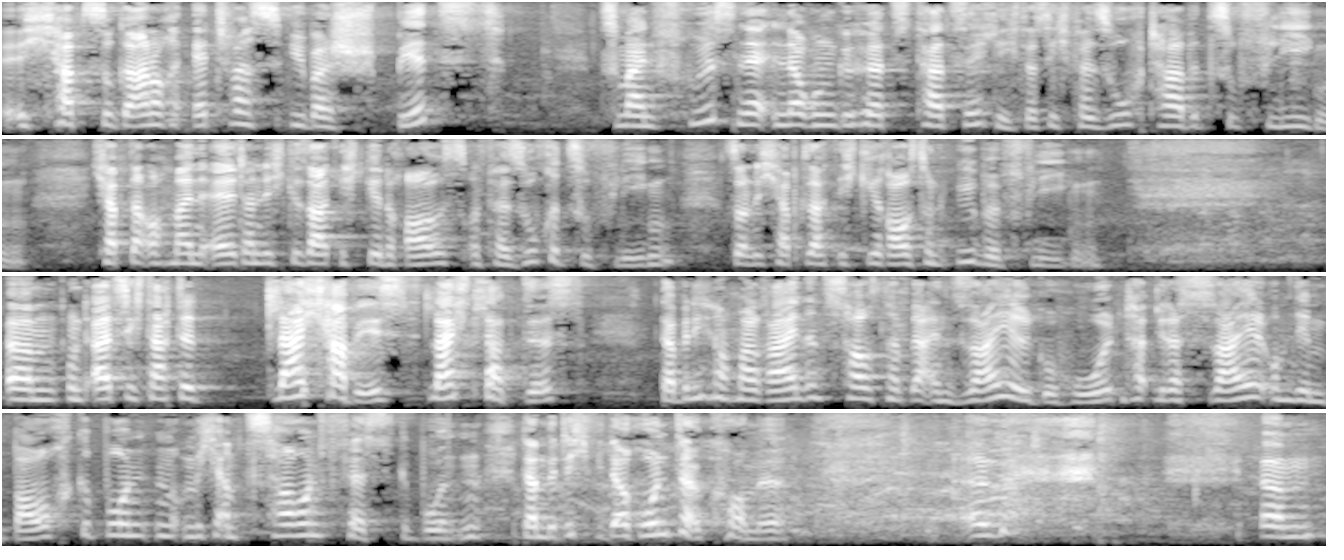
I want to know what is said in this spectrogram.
Ich habe es sogar noch etwas überspitzt. Zu meinen frühesten Erinnerungen gehört es tatsächlich, dass ich versucht habe zu fliegen. Ich habe dann auch meinen Eltern nicht gesagt, ich gehe raus und versuche zu fliegen, sondern ich habe gesagt, ich gehe raus und übe fliegen. Ähm, und als ich dachte, gleich habe ich es, gleich klappt es, da bin ich noch mal rein ins Haus und habe mir ein Seil geholt und habe mir das Seil um den Bauch gebunden und mich am Zaun festgebunden, damit ich wieder runterkomme. Also, ähm,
